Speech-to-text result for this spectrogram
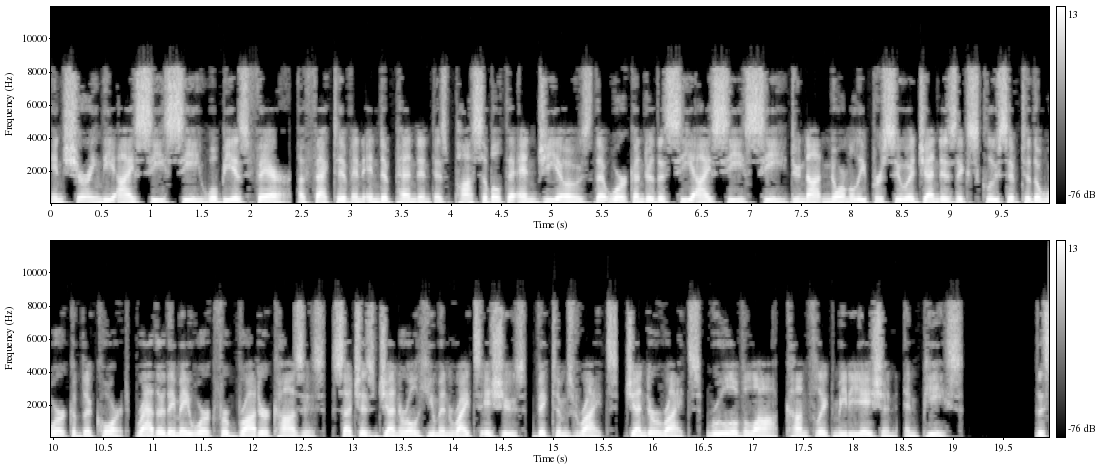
Ensuring the ICC will be as fair, effective and independent as possible The NGOs that work under the CICC do not normally pursue agendas exclusive to the work of the court, rather they may work for broader causes, such as general human rights issues, victims' rights, gender rights, rule of law, conflict mediation, and peace. The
